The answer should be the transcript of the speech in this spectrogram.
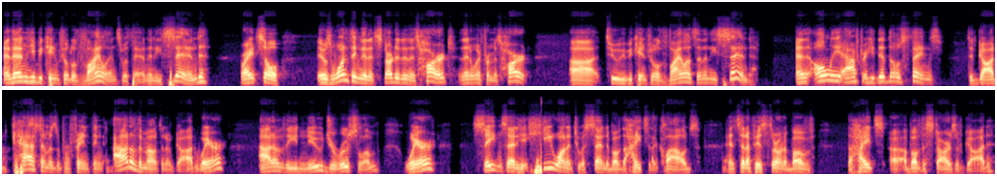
and then he became filled with violence within, and he sinned. Right. So it was one thing that it started in his heart, and then it went from his heart uh, to he became filled with violence, and then he sinned. And only after he did those things did God cast him as a profane thing out of the mountain of God, where? Out of the new Jerusalem, where Satan said he, he wanted to ascend above the heights of the clouds and set up his throne above the heights, uh, above the stars of God.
